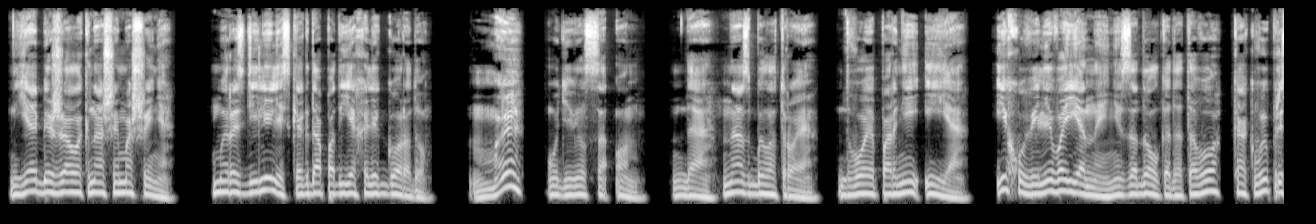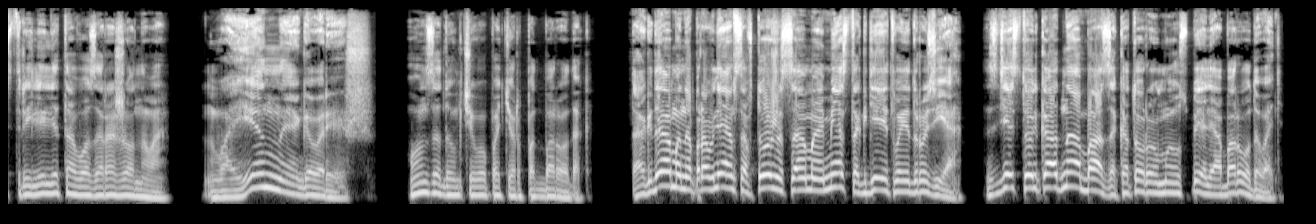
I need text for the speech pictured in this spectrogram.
я бежала к нашей машине. Мы разделились, когда подъехали к городу». «Мы?» – удивился он. «Да, нас было трое. Двое парней и я. Их увели военные незадолго до того, как вы пристрелили того зараженного». «Военные, говоришь?» Он задумчиво потер подбородок. «Тогда мы направляемся в то же самое место, где и твои друзья. Здесь только одна база, которую мы успели оборудовать».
